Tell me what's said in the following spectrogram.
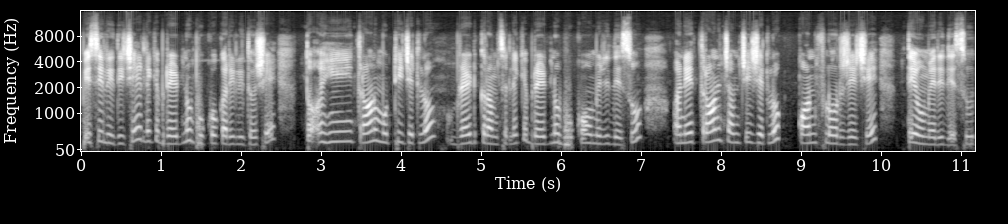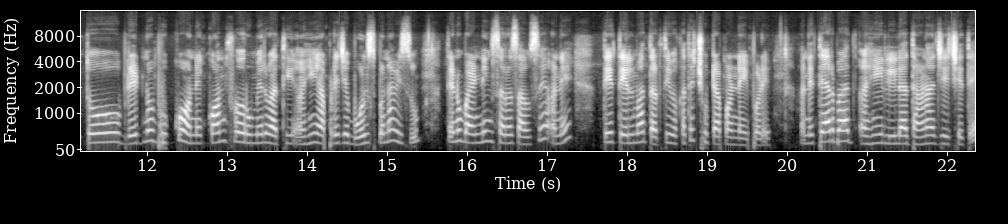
પીસી લીધી છે એટલે કે બ્રેડનો ભૂકો કરી લીધો છે. તો અહીં ત્રણ મુઠ્ઠી જેટલો બ્રેડ ક્રમ્સ એટલે કે બ્રેડનો ભૂકો ઉમેરી દઈશું અને ત્રણ ચમચી જેટલો કોર્નફ્લોર જે છે તે ઉમેરી દઈશું તો બ્રેડનો ભૂક્કો અને કોર્નફ્લોર ઉમેરવાથી અહીં આપણે જે બોલ્સ બનાવીશું, તેનું બાઇન્ડિંગ સરસ આવશે અને તે તેલમાં તરતી વખતે છૂટા પણ નહીં પડે. અને ત્યારબાદ અહીં લીલા ધાણા જે છે તે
